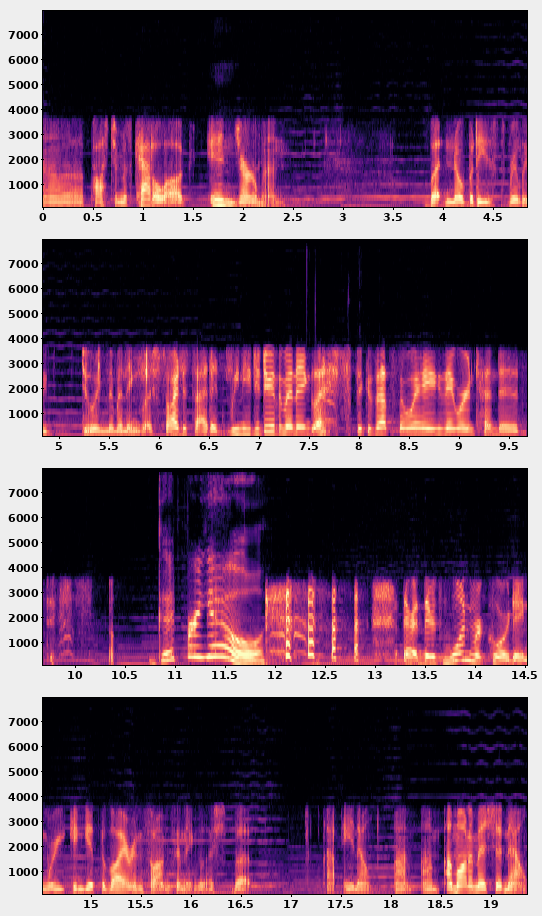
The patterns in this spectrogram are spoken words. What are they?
uh, posthumous catalog, in German. but nobody's really doing them in English. So I decided we need to do them in English because that's the way they were intended. Good for you. there, there's one recording where you can get the Byron songs in English, but uh, you know, I'm, I'm, I'm on a mission now.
